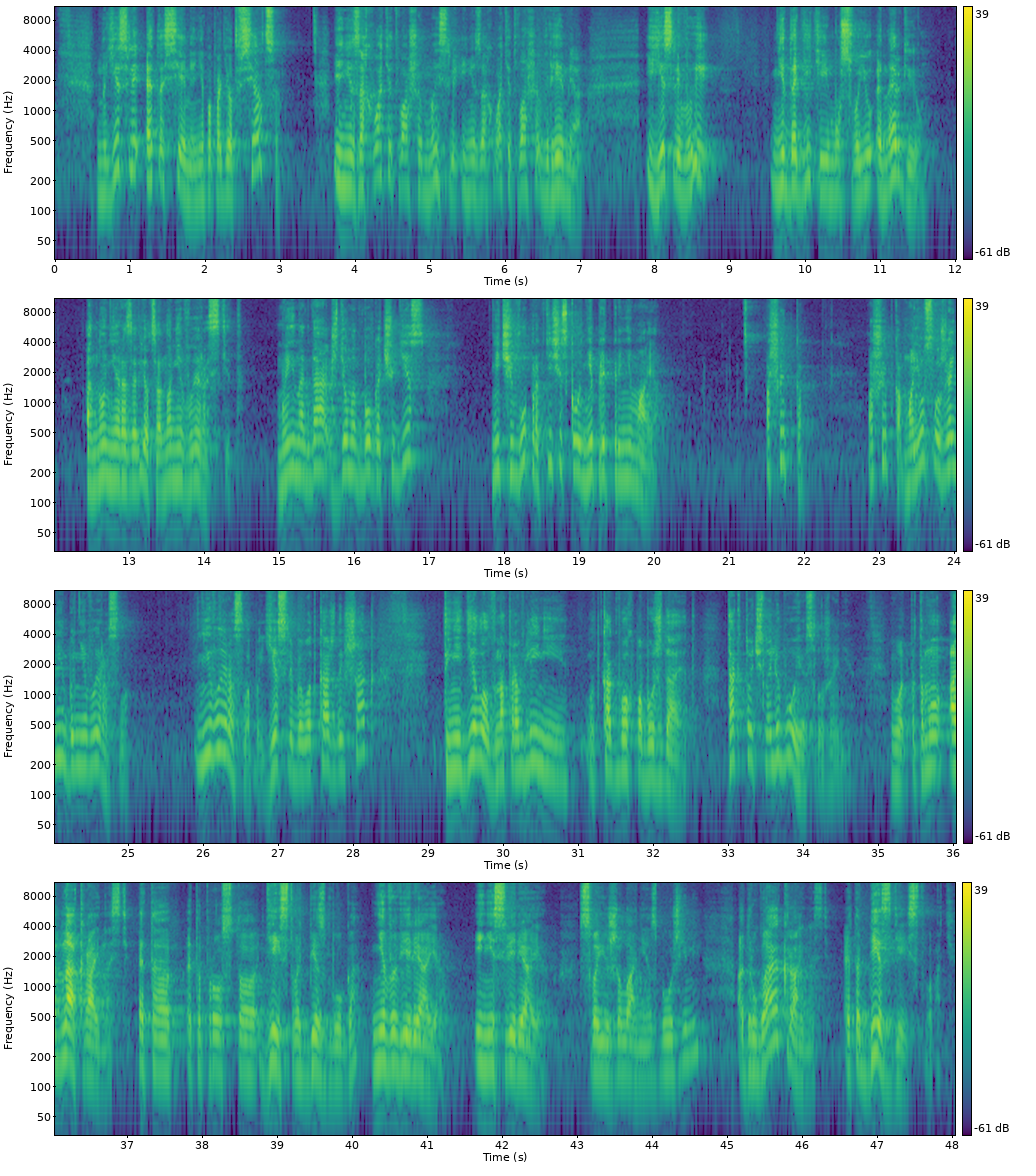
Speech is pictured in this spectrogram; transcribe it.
Но если это семя не попадет в сердце и не захватит ваши мысли, и не захватит ваше время, и если вы не дадите ему свою энергию, оно не разовьется, оно не вырастет. Мы иногда ждем от Бога чудес – ничего практического не предпринимая. Ошибка. Ошибка. Мое служение бы не выросло. Не выросло бы, если бы вот каждый шаг ты не делал в направлении, вот как Бог побуждает. Так точно любое служение. Вот, потому одна крайность это, – это просто действовать без Бога, не выверяя и не сверяя свои желания с Божьими. А другая крайность это бездействовать,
